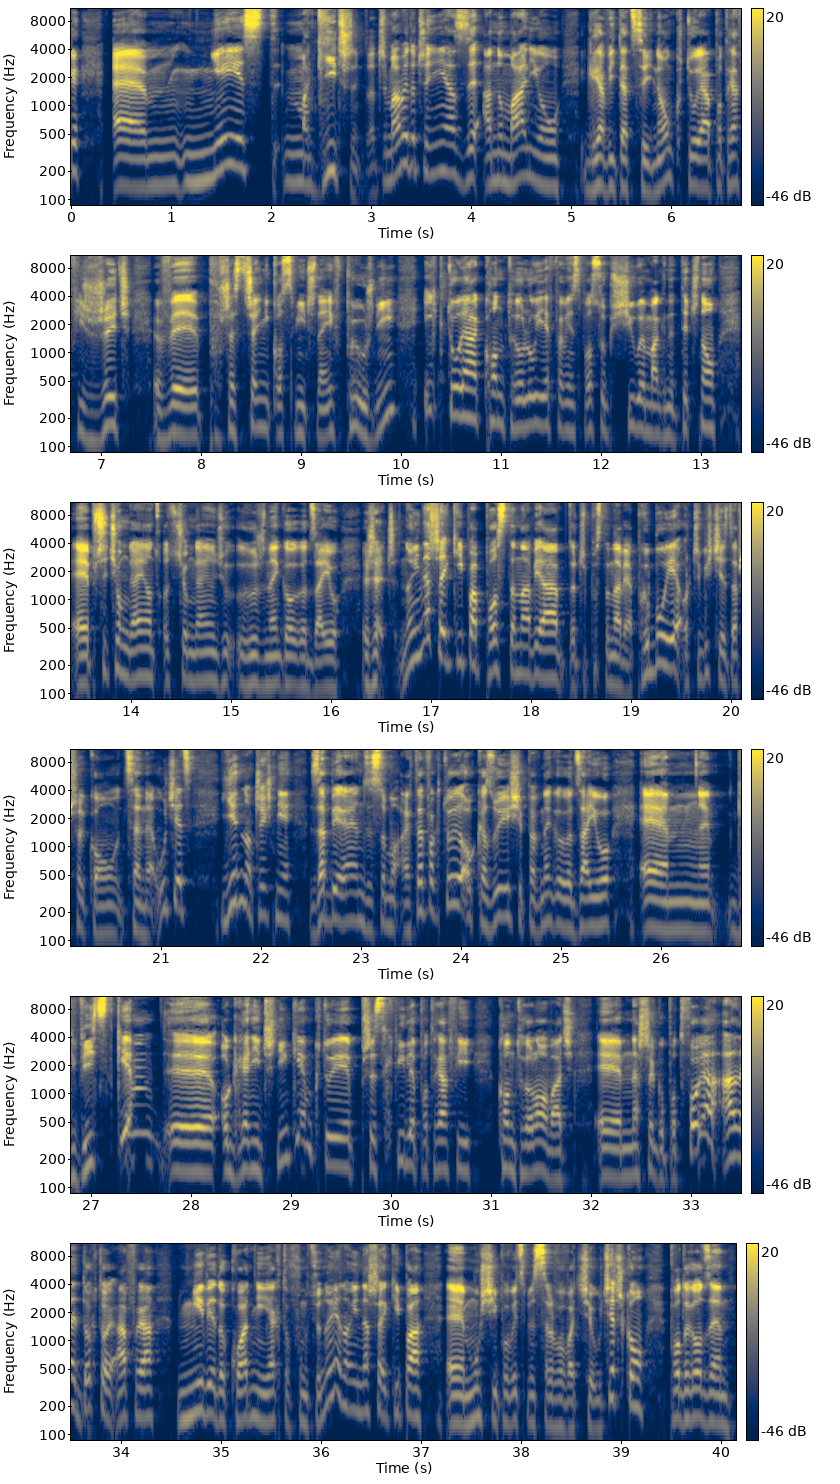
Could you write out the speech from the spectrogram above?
nie jest magiczny. Znaczy mamy do czynienia z anomalią grawitacyjną, która potrafi żyć w przestrzeni kosmicznej, w próżni i która kontroluje w pewien sposób siłę magnetyczną, e, przyciągając, odciągając różnego rodzaju rzeczy. No i nasza ekipa postanawia, to znaczy postanawia, próbuje oczywiście za wszelką cenę uciec, jednocześnie zabierając ze sobą artefakt, który okazuje się pewnego rodzaju em, gwizdkiem, e, ogranicznikiem, który przez chwilę potrafi kontrolować e, naszego potwora, ale doktor Afra nie wie dokładnie jak to funkcjonuje, no i nasza ekipa e, musi powiedzmy salwować się ucieczką. Po drodze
